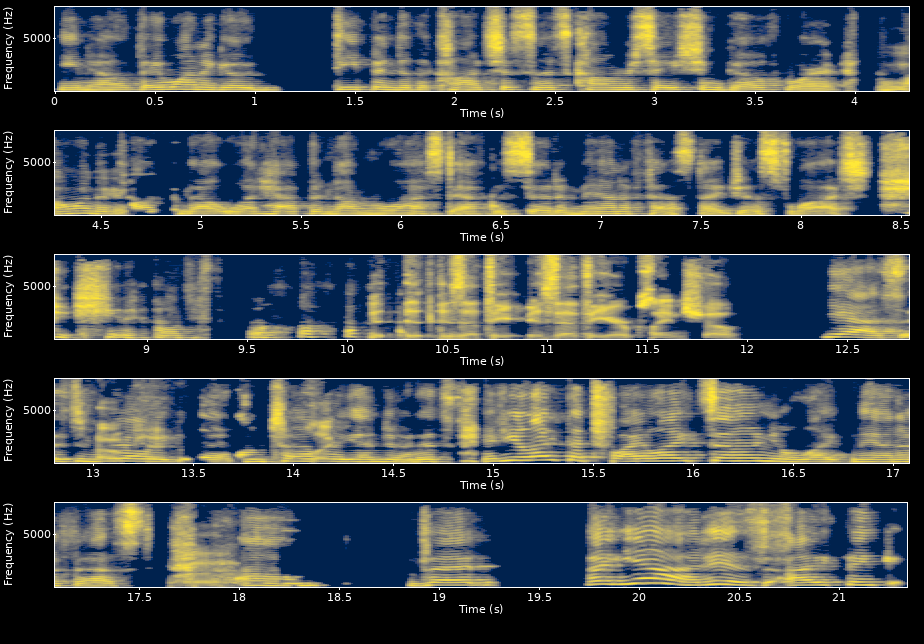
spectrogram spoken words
You know, they want to go deep into the consciousness conversation, go for it. I mm-hmm. want to talk about what happened on the last episode of Manifest I just watched. You know, is that the is that the airplane show? Yes, it's okay. really good. I'm totally like, into it. It's if you like the Twilight Zone, you'll like Manifest. um, but but yeah, it is. I think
